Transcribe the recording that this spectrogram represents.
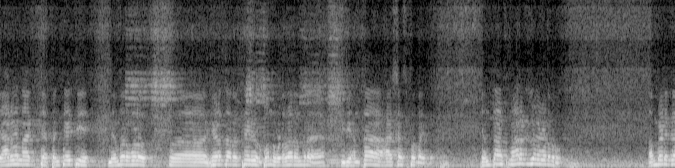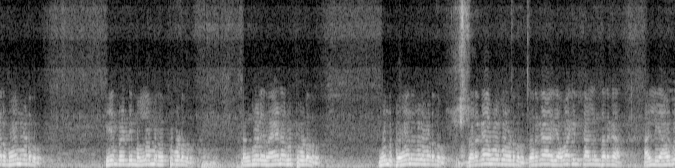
ಯಾರೋ ನಾಲ್ಕು ಪಂಚಾಯತಿ ಮೆಂಬರ್ಗಳು ಹೇಳ್ತಾರೆ ಅಂತ ಹೇಳಿ ಇವ್ರು ಬಂದು ಹೊಡೆದಾರಂದ್ರೆ ಇದು ಎಂಥ ಹಾಸ್ಯಾಸ್ಪದ ಇದು. ಎಂಥ ಸ್ಮಾರಕಗಳು ಹೊಡೆದ್ರು. ಅಂಬೇಡ್ಕರ್ ಭವನ್ ಹೊಡೆದ್ರು. ಹೇಮರೆಡ್ಡಿ ಮಲ್ಲಮ್ಮ ವೃತ್ತು ಹೊಡೆದ್ರು. ಸಂಗೊಳ್ಳಿ ರಾಯಣ್ಣ ವೃತ್ತು ಹೊಡೆದ್ರು. ಮುಂದೆ ಭವನಗಳು ಹೊಡೆದ್ರು, ದರ್ಗಾ ಹೋಗಿ ಹೊಡೆದ್ರು. ದರ್ಗಾ ಯಾವಾಗಿನ ಕಾಲಿನ ದರ್ಗಾ? ಅಲ್ಲಿ ಯಾವುದು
